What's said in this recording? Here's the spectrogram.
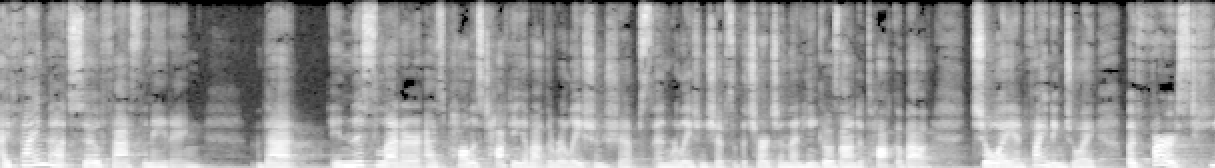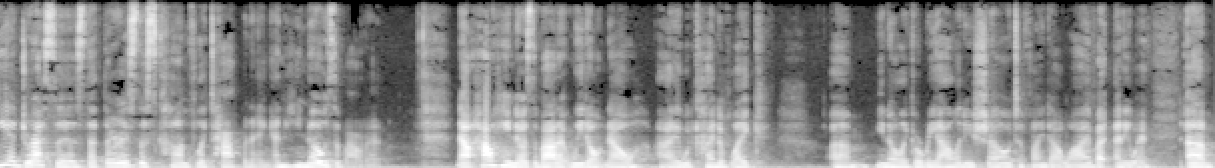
I find that so fascinating that in this letter, as Paul is talking about the relationships and relationships of the church, and then he goes on to talk about joy and finding joy. But first, he addresses that there is this conflict happening and he knows about it. Now, how he knows about it, we don't know. I would kind of like, um, you know, like a reality show to find out why. But anyway, um,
